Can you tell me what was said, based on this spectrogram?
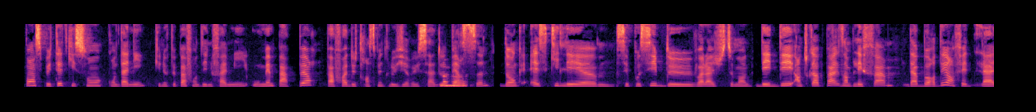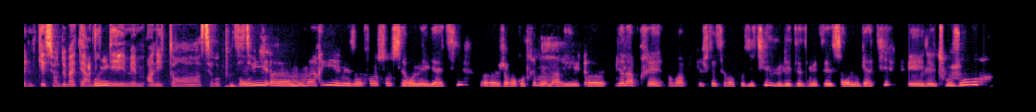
pensent peut-être qu'ils sont condamnés, qu'ils ne peuvent pas fonder une famille ou même par peur parfois de transmettre le virus à d'autres uh-huh. personnes. Donc, est-ce qu'il est, euh, c'est possible de, voilà, justement, d'aider, en tout cas, par exemple, les femmes, d'aborder en fait la, une question de maternité, même en étant séropositif Oui, euh, mon mari et mes enfants sont séronégatifs. Euh, j'ai rencontré mon mmh. mari bien après avoir appris que j'étais séropositive. Lui, il était, lui, était séronégatif et il est toujours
